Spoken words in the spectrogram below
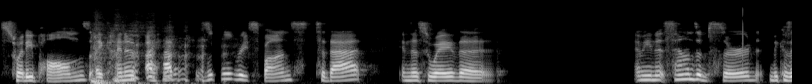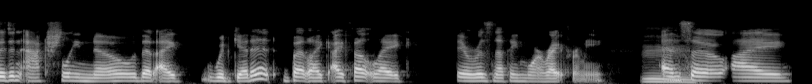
sweaty palms. I kind of I had a physical response to that in this way that I mean it sounds absurd because I didn't actually know that I would get it, but like I felt like there was nothing more right for me. Mm. And so I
